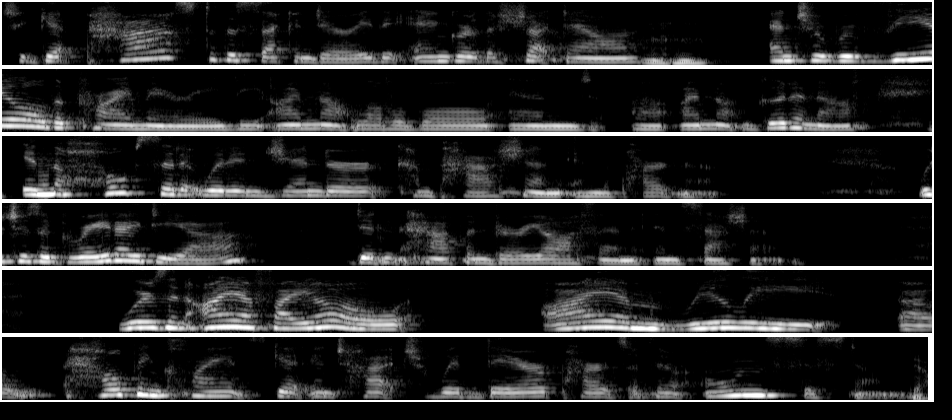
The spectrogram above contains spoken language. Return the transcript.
to get past the secondary, the anger, the shutdown, mm-hmm. And to reveal the primary, the I'm not lovable and uh, I'm not good enough, in the hopes that it would engender compassion in the partner, which is a great idea didn't happen very often in session. Whereas in IFIO, I am really uh, helping clients get in touch with their parts of their own system yeah.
